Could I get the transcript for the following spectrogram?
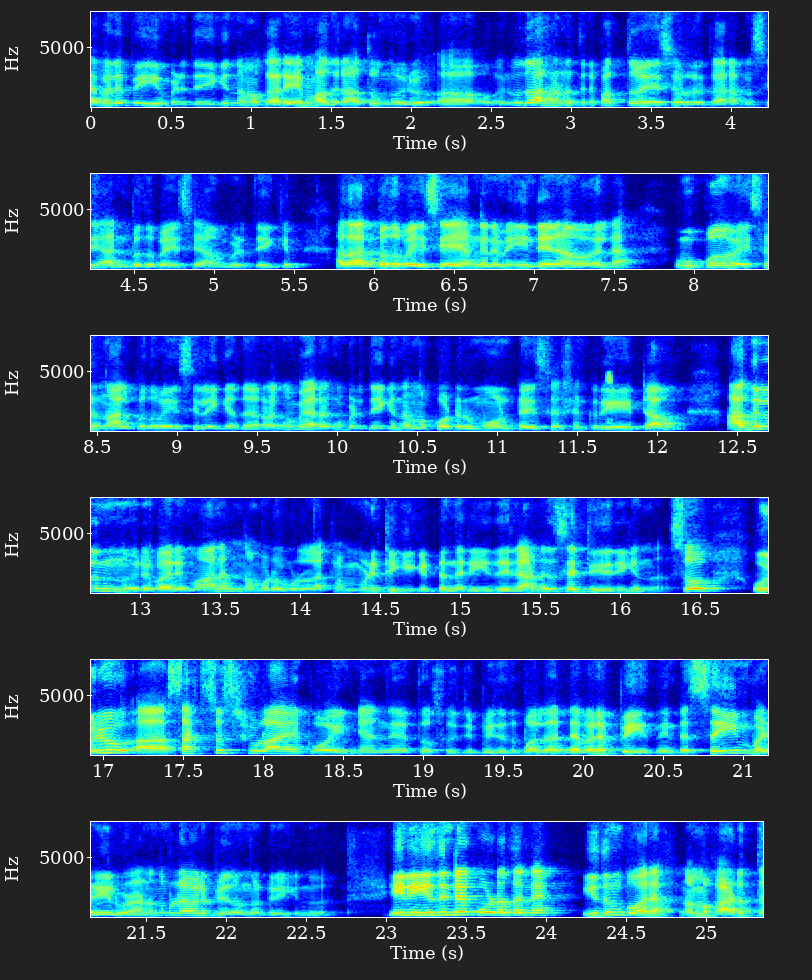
ഡെവലപ്പ് ചെയ്യുമ്പോഴത്തേക്കും നമുക്കറിയാം അതിനകത്തുനിന്ന് ഒരു ഉദാഹരണത്തിന് പത്ത് പൈസയുള്ള ഒരു കറൻസി അൻപത് പൈസ ആകുമ്പോഴത്തേക്കും അത് അൻപത് പൈസയായി അങ്ങനെ മെയിന്റെയിൻ ആവുമല്ല മുപ്പത് വയസ്സ് നാൽപ്പത് വയസ്സിലേക്ക് അത് ഇറങ്ങും. ഇറങ്ങുമ്പോഴത്തേക്കും നമുക്കോട്ടൊരു മോണിറ്റൈസേഷൻ ക്രിയേറ്റ് ആവും. അതിൽ നിന്നൊരു വരുമാനം നമ്മുടെ ഉള്ള കമ്മ്യൂണിറ്റിക്ക് കിട്ടുന്ന രീതിയിലാണ് ഇത് സെറ്റ് ചെയ്തിരിക്കുന്നത്. സോ ഒരു സക്സസ്ഫുൾ ആയ കോയിൻ ഞാൻ നേരത്തെ സൂചിപ്പിച്ചതുപോലെ ഡെവലപ്പ് ചെയ്യുന്നതിന്റെ സെയിം വഴിയിലൂടെയാണ് നമ്മൾ ഡെവലപ്പ് ചെയ്ത് വന്നുകൊണ്ടിരിക്കുന്നത്. ഇനി ഇതിന്റെ കൂടെ തന്നെ ഇതും പോരാ. നമുക്ക് അടുത്ത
